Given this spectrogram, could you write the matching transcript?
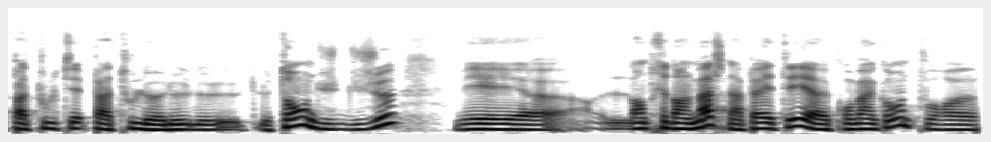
pas, tout le, pas tout le, le, temps du, du, jeu, mais euh, l'entrée dans le match n'a pas été euh, convaincante pour, euh,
